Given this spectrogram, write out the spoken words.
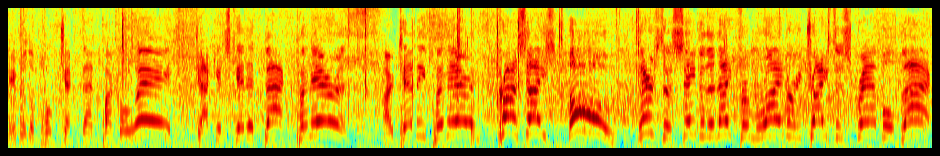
able to poke check that puck away. Jackets get it back. Panarin. Artemi Panarin. Cross ice. Oh, there's the save of the night from Reimer. He tries to scramble back.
